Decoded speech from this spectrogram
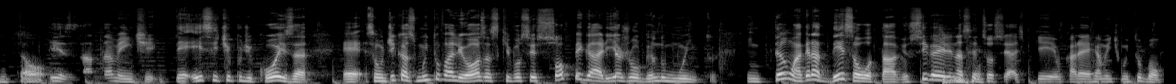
Então. Exatamente. Esse tipo de coisa é, são dicas muito valiosas que você só pegaria jogando muito. Então, agradeça ao Otávio, siga ele nas redes sociais, porque o cara é realmente muito bom.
